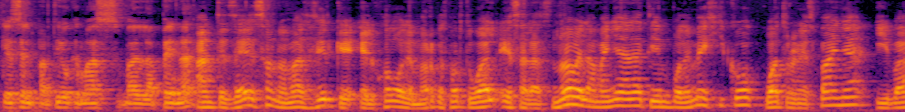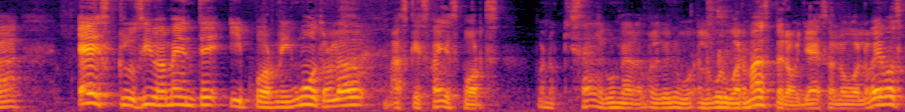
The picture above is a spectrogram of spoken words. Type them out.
que es el partido que más vale la pena. Antes de eso, nomás decir que el juego de Marruecos-Portugal es a las 9 de la mañana, tiempo de México, 4 en España, y va exclusivamente y por ningún otro lado más que Sky Sports. Bueno, quizá en algún, algún, algún, lugar más, pero ya eso luego lo vemos.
